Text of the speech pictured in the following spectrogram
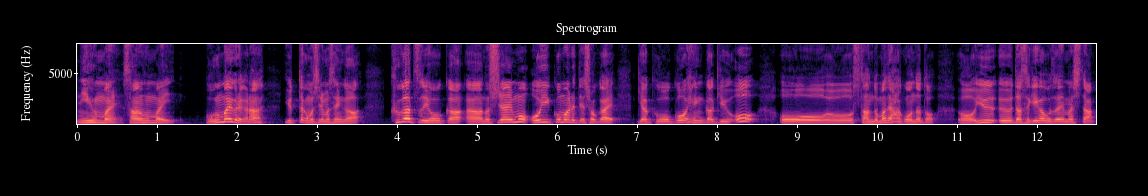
2分前3分前5分前ぐらいかな？言ったかもしれませんが9月8日あの試合も追い込まれて初回逆方向変化球をスタンドまで運んだという打席がございました。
